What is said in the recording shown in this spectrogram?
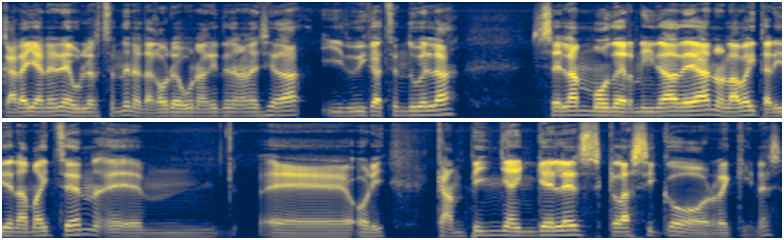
garaian ere ulertzen dena, eta gaur egun egiten analizia da, idudikatzen duela, zelan modernidadea nolabait ari dena maitzen e, e, hori, kanpina ingeles klasiko horrekin, ez?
